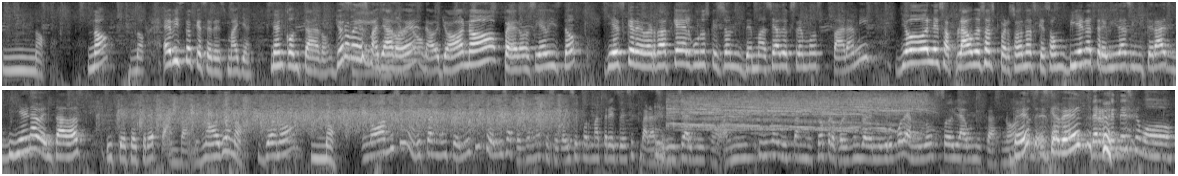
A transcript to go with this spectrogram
no. No, no. He visto que se desmayan. Me han contado. Yo no me he desmayado, ¿eh? No. yo no, pero sí he visto. Y es que de verdad que hay algunos que son demasiado extremos para mí. Yo les aplaudo a esas personas que son bien atrevidas y literal bien aventadas y que se trepan, No, yo no, yo no, no. No, a mí sí me gustan mucho. Yo sí soy esa persona que se va y se forma tres veces para subirse al mismo. A mí sí me gustan mucho, pero por ejemplo, de mi grupo de amigos soy la única, ¿no? ¿Ves? es que ves. De repente es como,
